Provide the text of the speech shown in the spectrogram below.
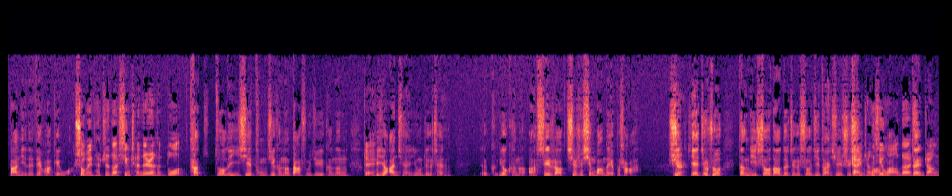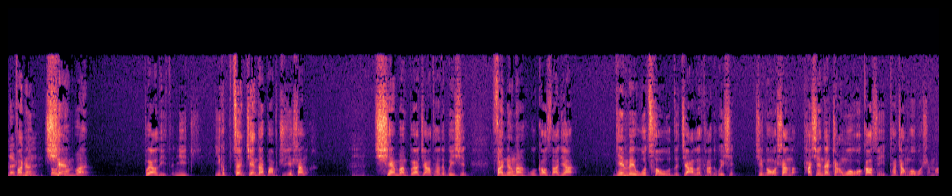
把你的电话给我，说明他知道姓陈的人很多。他做了一些统计，可能大数据可能比较安全，用这个陈，呃，有可能啊，谁知道？其实姓王的也不少啊。是，也就是说，等你收到的这个手机短信是改成姓王的、姓张的，反正千万不要理他。你一个简简单把直接删了，嗯，千万不要加他的微信。反正呢，我告诉大家。因为我错误的加了他的微信，结果我删了。他现在掌握我，告诉你，他掌握我什么？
